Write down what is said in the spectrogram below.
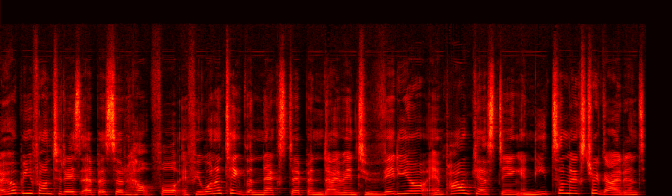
I hope you found today's episode helpful. If you want to take the next step and dive into video and podcasting and need some extra guidance,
